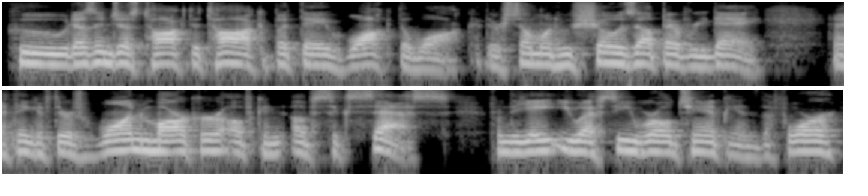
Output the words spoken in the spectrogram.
who doesn't just talk the talk, but they walk the walk. There's someone who shows up every day. And I think if there's one marker of, of success from the eight UFC world champions, the four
